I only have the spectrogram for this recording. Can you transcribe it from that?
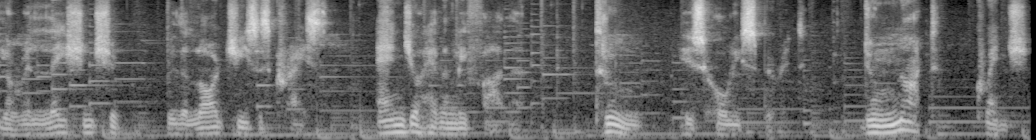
your relationship with the Lord Jesus Christ and your Heavenly Father through His Holy Spirit. Do not quench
